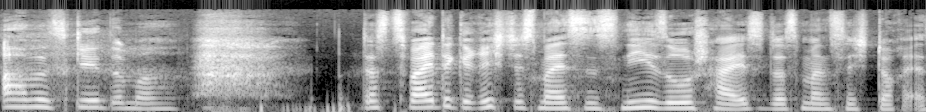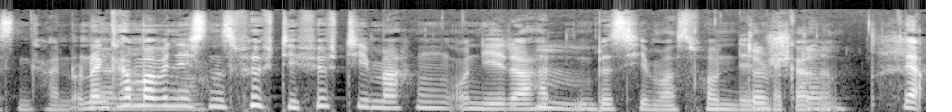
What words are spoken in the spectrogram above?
Aber es geht immer. das zweite Gericht ist meistens nie so scheiße, dass man es nicht doch essen kann. Und dann kann man Ja. wenigstens 50-50 machen und jeder hat ein bisschen was von den Das Leckeren. stimmt. Ja.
